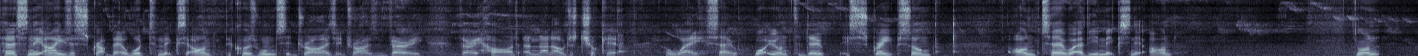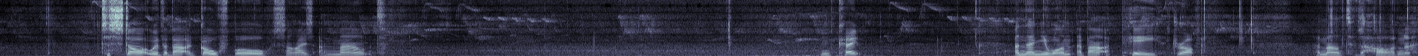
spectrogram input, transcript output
personally, I use a scrap bit of wood to mix it on because once it dries, it dries very, very hard, and then I'll just chuck it away. So what you want to do is scrape some onto whatever you're mixing it on. You want to start with about a golf ball size amount. Okay. And then you want about a pea drop amount of the hardener.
